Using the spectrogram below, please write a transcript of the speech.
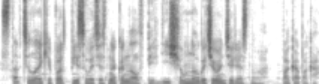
Ставьте лайки, подписывайтесь на канал. Впереди еще много чего интересного. Пока-пока.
